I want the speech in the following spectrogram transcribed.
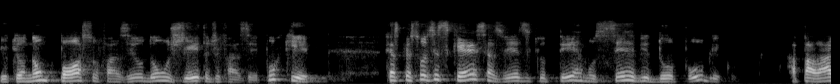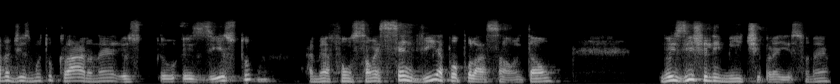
E o que eu não posso fazer, eu dou um jeito de fazer. Por quê? Porque as pessoas esquecem, às vezes, que o termo servidor público, a palavra diz muito claro, né? Eu, eu existo, a minha função é servir a população. Então, não existe limite para isso, né?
